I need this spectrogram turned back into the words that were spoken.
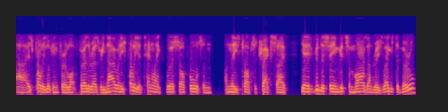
uh, is probably looking for a lot further, as we know, and he's probably a 10 length worse off horse on, on these types of tracks. So, yeah, it's good to see him get some miles under his legs, Demural,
